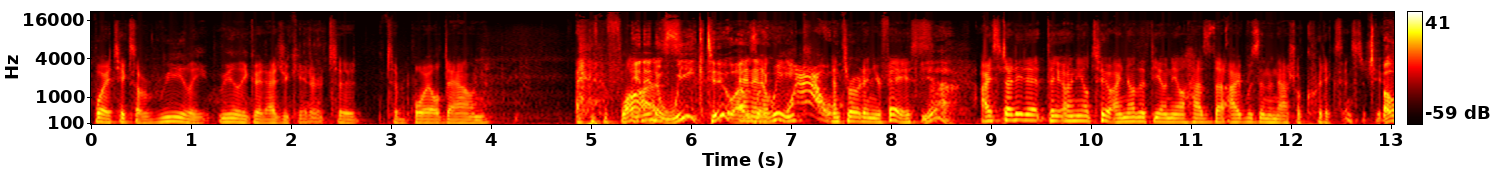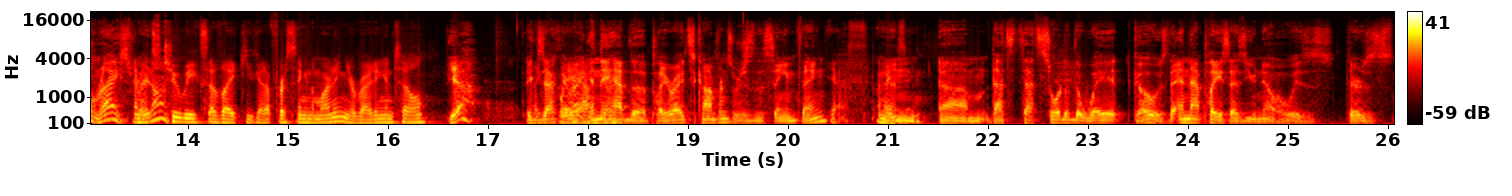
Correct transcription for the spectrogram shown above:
Boy, it takes a really, really good educator to to boil down flaws. And in a week too. I and was in like, a week, wow. and throw it in your face. Yeah. I studied at the O'Neill too. I know that the O'Neill has the. I was in the National Critics Institute. oh, nice. and right it's on. two weeks of like you get up first thing in the morning, you're writing until Yeah, exactly way right. And they have the playwrights conference, which is the same thing. yes, amazing. And, um, that's that's sort of the way it goes. And that place, as you know, is there's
